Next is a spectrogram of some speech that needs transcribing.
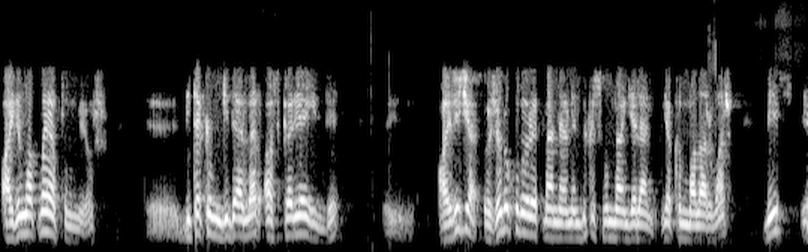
aydınlatma yapılmıyor. E, bir takım giderler asgariye indi. E, ayrıca özel okul öğretmenlerinin bir kısmından gelen yakınmalar var. Biz e,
